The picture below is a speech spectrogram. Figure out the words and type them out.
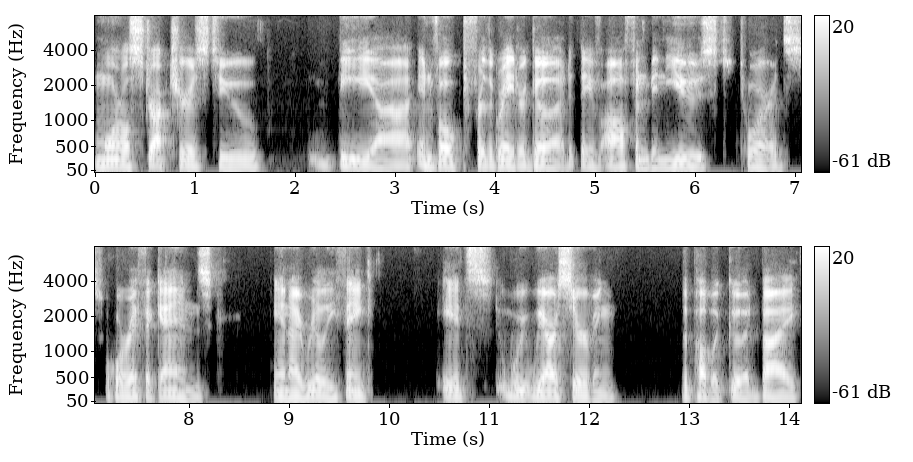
moral structures to be uh, invoked for the greater good. They've often been used towards horrific ends, and I really think it's we, we are serving the public good by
